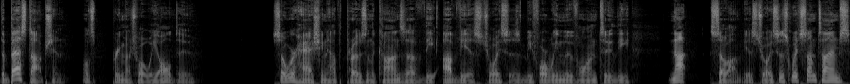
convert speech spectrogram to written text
the best option. Well, it's pretty much what we all do. So we're hashing out the pros and the cons of the obvious choices before we move on to the not so obvious choices, which sometimes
